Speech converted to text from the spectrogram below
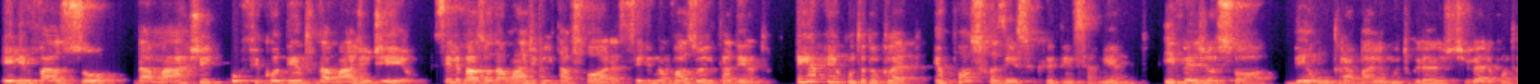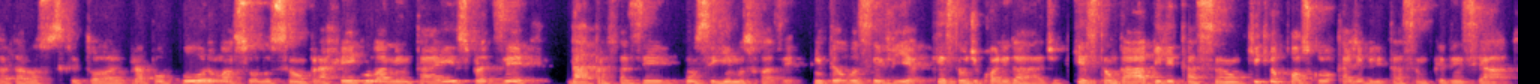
ele vazou da margem ou ficou dentro da margem de erro. Se ele vazou da margem, ele está fora. Se ele não vazou, ele está dentro. Tem a pergunta do CLEP, eu posso fazer esse credenciamento? E veja só, deu um trabalho muito grande, tiveram que contratar nosso escritório para propor uma solução, para regulamentar isso, para dizer, dá para fazer, conseguimos fazer. Então você via questão de qualidade, questão da habilitação, o que, que eu posso colocar de habilitação credenciado?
